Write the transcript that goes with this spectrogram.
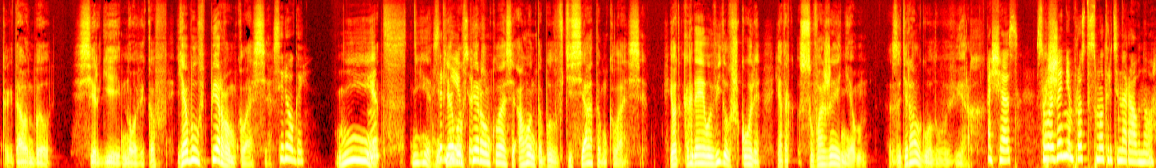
когда он был Сергей Новиков. Я был в первом классе. Серегой. Нет, нет, нет. я был в первом классе, а он-то был в десятом классе. И вот когда я его видел в школе, я так с уважением задирал голову вверх. А сейчас? С уважением а просто смотрите на равного.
